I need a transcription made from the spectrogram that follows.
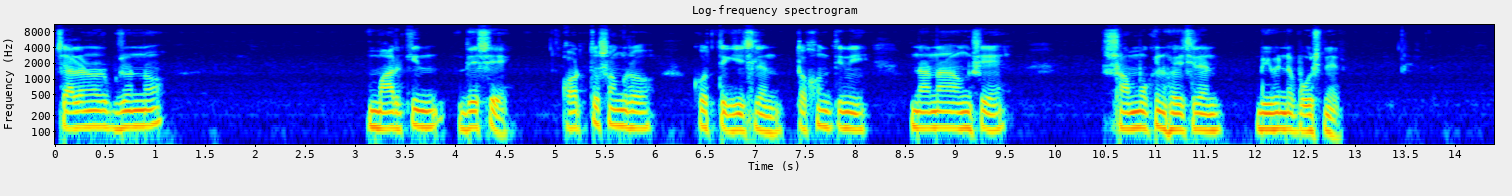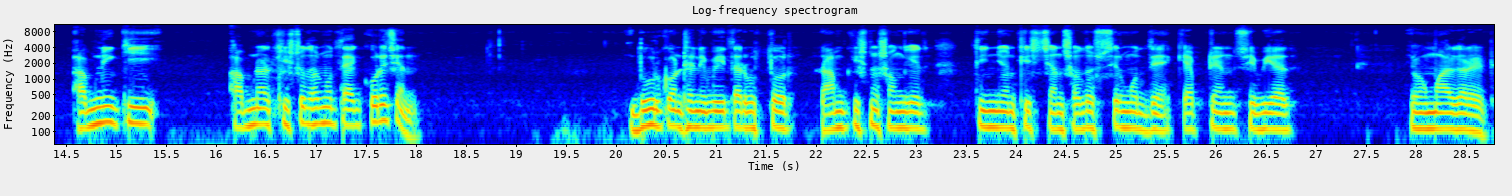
চালানোর জন্য মার্কিন দেশে অর্থ সংগ্রহ করতে গিয়েছিলেন। তখন তিনি নানা অংশে সম্মুখীন হয়েছিলেন বিভিন্ন প্রশ্নের। আপনি কি আপনার খ্রিস্ট ধর্ম ত্যাগ করেছেন? দূর কণ্ঠে নিবেদিতার উত্তর, রামকৃষ্ণ সংঘের তিনজন খ্রিস্টান সদস্যের মধ্যে ক্যাপ্টেন সেভিয়ার এবং মার্গারেট।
